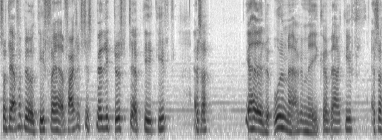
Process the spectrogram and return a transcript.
Så derfor blev jeg gift, for jeg havde faktisk slet ikke lyst til at blive gift. Altså, jeg havde det udmærket med ikke at være gift. Altså,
